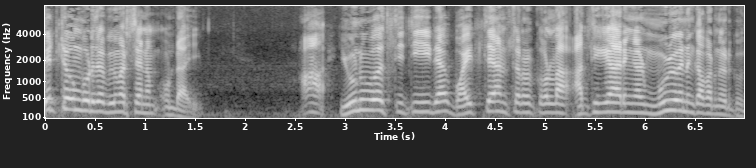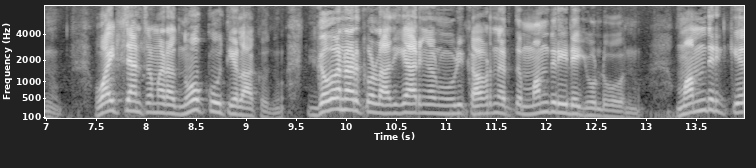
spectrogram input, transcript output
ഏറ്റവും കൂടുതൽ വിമർശനം ഉണ്ടായി. ആ യൂണിവേഴ്സിറ്റിയിലെ വൈസ് ചാൻസലർക്കുള്ള അധികാരങ്ങൾ മുഴുവനും കവർന്നെടുക്കുന്നു. വൈസ് ചാൻസലർമാരെ നോക്കൂത്തികളാക്കുന്നു ഗവർണർക്കുള്ള അധികാരങ്ങൾ മുഴുവൻ കവർന്നെടുത്ത് മന്ത്രിയിലേക്ക് കൊണ്ടുപോകുന്നു. മന്ത്രിക്ക്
